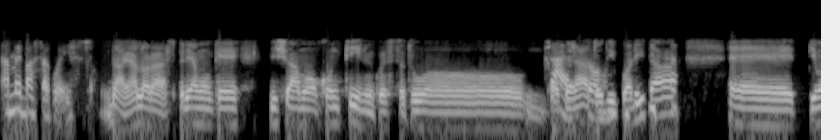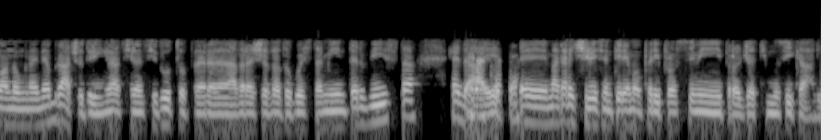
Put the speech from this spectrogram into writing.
A me basta questo. Dai, allora speriamo che diciamo, continui questo tuo certo. operato di qualità. Eh, ti mando un grande abbraccio, ti ringrazio innanzitutto per aver accettato questa mia intervista e dai, eh, magari ci risentiremo per i prossimi progetti musicali.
